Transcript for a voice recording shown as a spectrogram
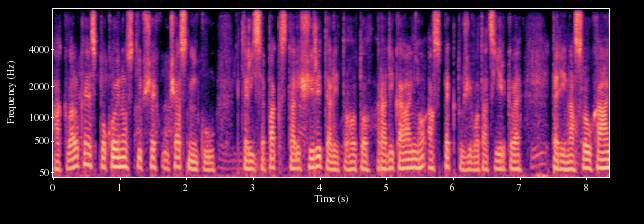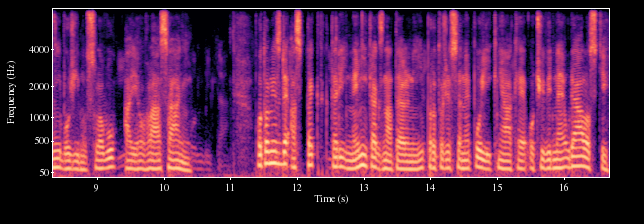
a k velké spokojenosti všech účastníků, kteří se pak stali šiřiteli tohoto radikálního aspektu života církve, tedy naslouchání božímu slovu a jeho hlásání. Potom je zde aspekt, který není tak znatelný, protože se nepojí k nějaké očividné události,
